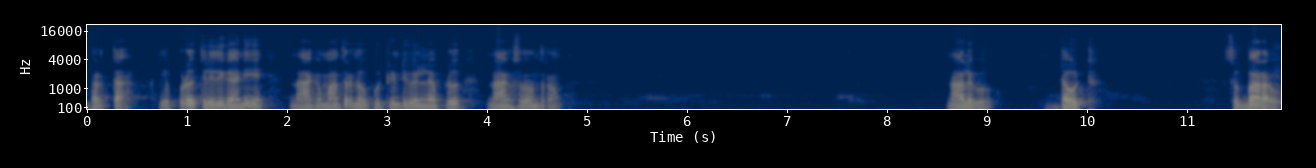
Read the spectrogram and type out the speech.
భర్త. ఎప్పుడో తెలియదు కానీ నాకు మాత్రం నువ్వు పుట్టింటికి వెళ్ళినప్పుడు నాకు స్వతంత్రం. నాలుగు డౌట్. సుబ్బారావు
